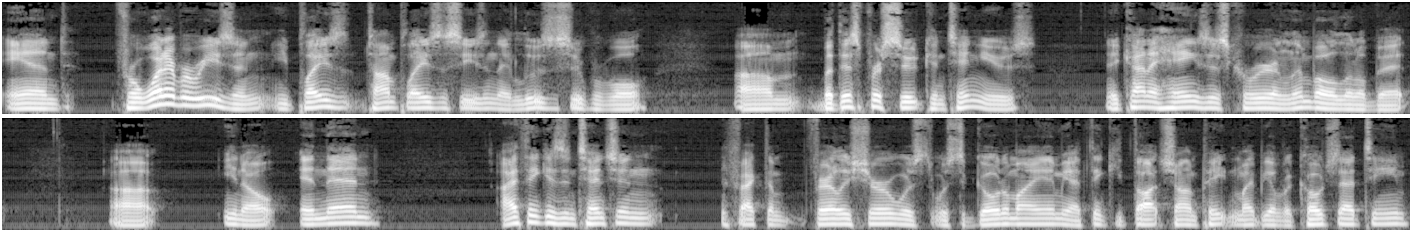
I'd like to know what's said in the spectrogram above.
And for whatever reason, he plays. Tom plays the season. They lose the Super Bowl, um, but this pursuit continues. He kind of hangs his career in limbo a little bit, uh, you know. And then I think his intention in fact, I'm fairly sure was was to go to Miami. I think he thought Sean Payton might be able to coach that team.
